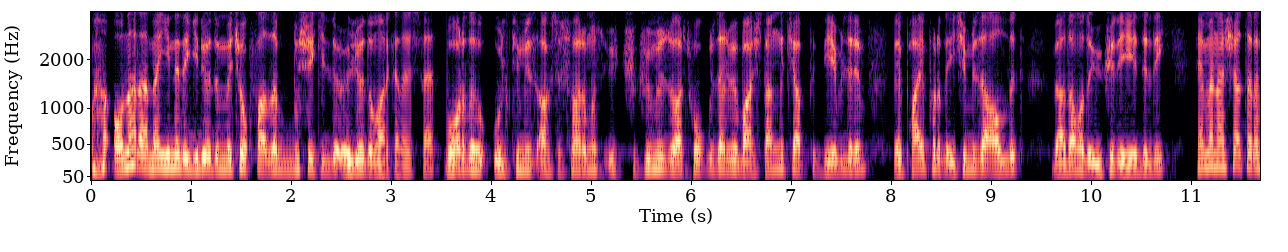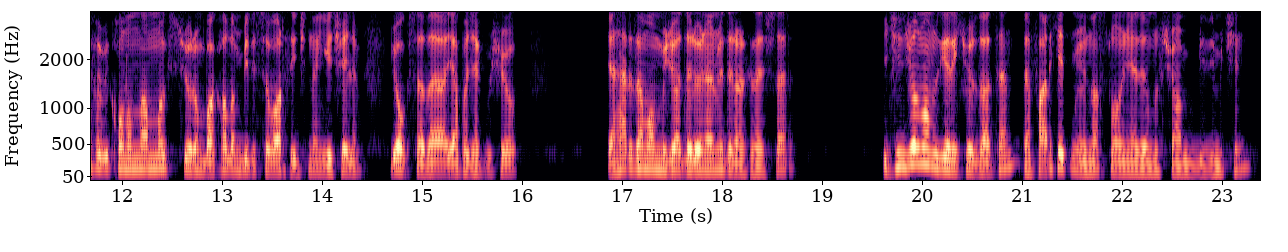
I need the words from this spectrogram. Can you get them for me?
Ona rağmen yine de giriyordum ve çok fazla bu şekilde ölüyordum arkadaşlar. Bu arada ultimiz, aksesuarımız, 3 yükümüz var. Çok güzel bir başlangıç yaptık diyebilirim. Ve Piper'ı da içimize aldık ve adama da yükü de yedirdik. Hemen aşağı tarafa bir konumlanmak istiyorum. Bakalım birisi varsa içinden geçelim. Yoksa da yapacak bir şey yok. Ya her zaman mücadele önemlidir arkadaşlar. İkinci olmamız gerekiyor zaten. Ya fark etmiyor nasıl oynadığımız şu an bizim için.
